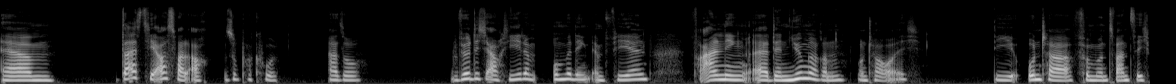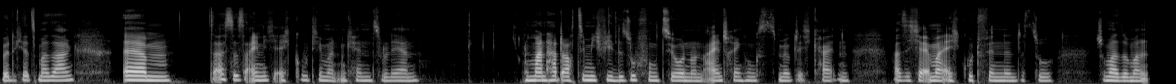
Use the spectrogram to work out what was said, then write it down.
Ähm, da ist die Auswahl auch super cool. Also würde ich auch jedem unbedingt empfehlen, vor allen Dingen äh, den Jüngeren unter euch, die unter 25, würde ich jetzt mal sagen, ähm, da ist es eigentlich echt gut, jemanden kennenzulernen. Und man hat auch ziemlich viele Suchfunktionen und Einschränkungsmöglichkeiten, was ich ja immer echt gut finde, dass du schon mal so mal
